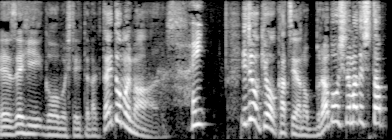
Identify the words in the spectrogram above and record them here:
えー、ぜひご応募していただきたいと思います。はい。以上、今日、勝也のブラボーシネマでした。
